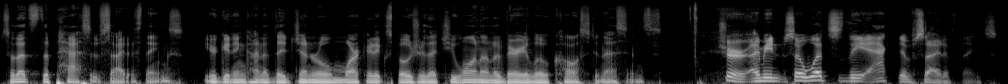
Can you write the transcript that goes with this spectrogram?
So that's the passive side of things. You're getting kind of the general market exposure that you want on a very low cost, in essence. Sure. I mean, so what's the active side of things?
